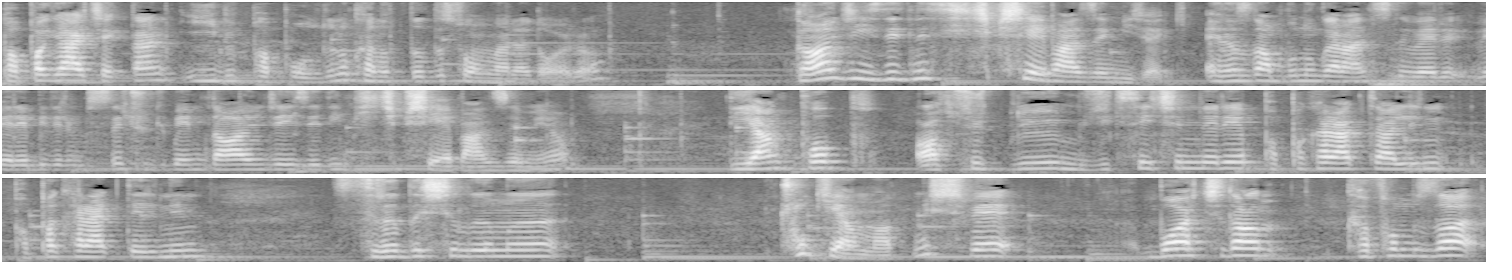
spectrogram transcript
Papa gerçekten iyi bir papa olduğunu kanıtladı sonlara doğru. Daha önce izlediğiniz hiçbir şeye benzemeyecek. En azından bunun garantisini vere, verebilirim size. Çünkü benim daha önce izlediğim hiçbir şeye benzemiyor. The Young Pop absürtlüğü, müzik seçimleri, papa karakterlerin papa karakterinin sıra dışılığını çok iyi anlatmış ve bu açıdan kafamıza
